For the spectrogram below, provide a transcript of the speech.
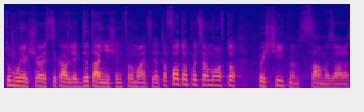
Тому, якщо вас цікавлять детальніші інформація та фото по цьому авто, пишіть нам саме зараз.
